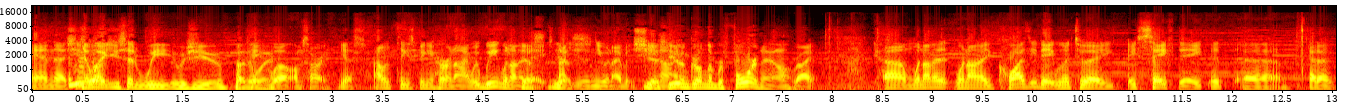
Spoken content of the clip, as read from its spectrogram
And uh, No, wait, you said we. It was you, by the way. well, I'm sorry. Yes, I was thinking speaking her and I. We, we went on a Yes, date, not yes. using you and I, but she yes, and you and girl number four now. Right. Um, went on a went on a quasi date. We went to a, a safe date at uh, at a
